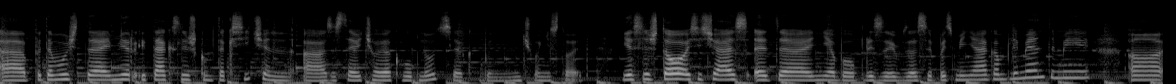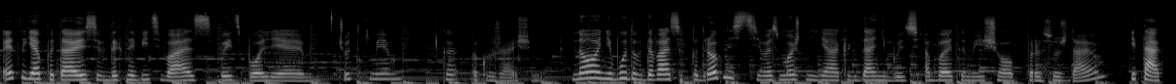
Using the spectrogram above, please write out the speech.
а, потому что мир и так слишком токсичен, а заставить человека улыбнуться как бы ничего не стоит. Если что, сейчас это не был призыв засыпать меня комплиментами, а, это я пытаюсь вдохновить вас быть более чуткими к окружающим. Но не буду вдаваться в подробности, возможно, я когда-нибудь об этом еще просуждаю. Итак,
